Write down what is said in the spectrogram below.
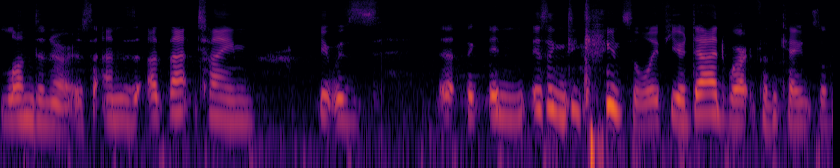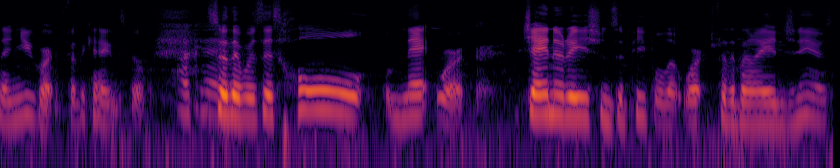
Londoners, and at that time, it was uh, in Islington Council. If your dad worked for the council, then you worked for the council. Okay. So there was this whole network, generations of people that worked for the Borough Engineers.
